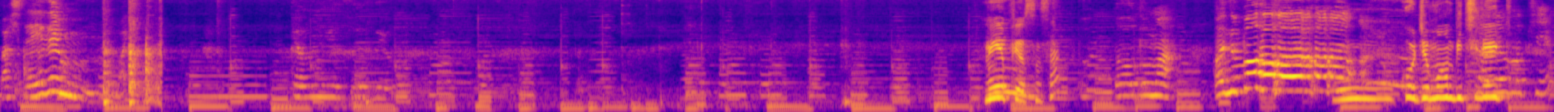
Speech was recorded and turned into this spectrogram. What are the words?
Ben başlayalım. Bakalım yazılıyor. Ne yapıyorsun sen? Dondurma. Anne bak. Oo, kocaman bir çilek. Şöyle bakayım.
